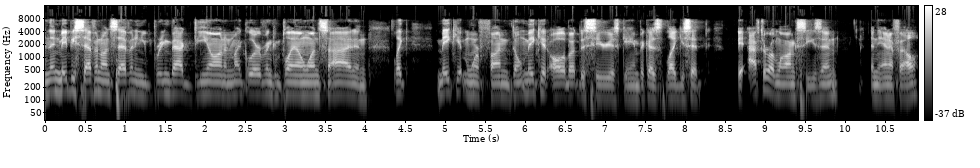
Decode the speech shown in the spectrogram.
And then maybe seven on seven, and you bring back Deion and Michael Irvin can play on one side and like make it more fun. Don't make it all about the serious game because, like you said, after a long season in the NFL,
